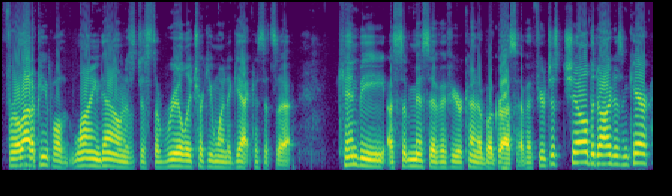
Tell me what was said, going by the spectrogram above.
for a lot of people lying down is just a really tricky one to get because it's a can be a submissive if you're kind of aggressive. If you're just chill, the dog doesn't care.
